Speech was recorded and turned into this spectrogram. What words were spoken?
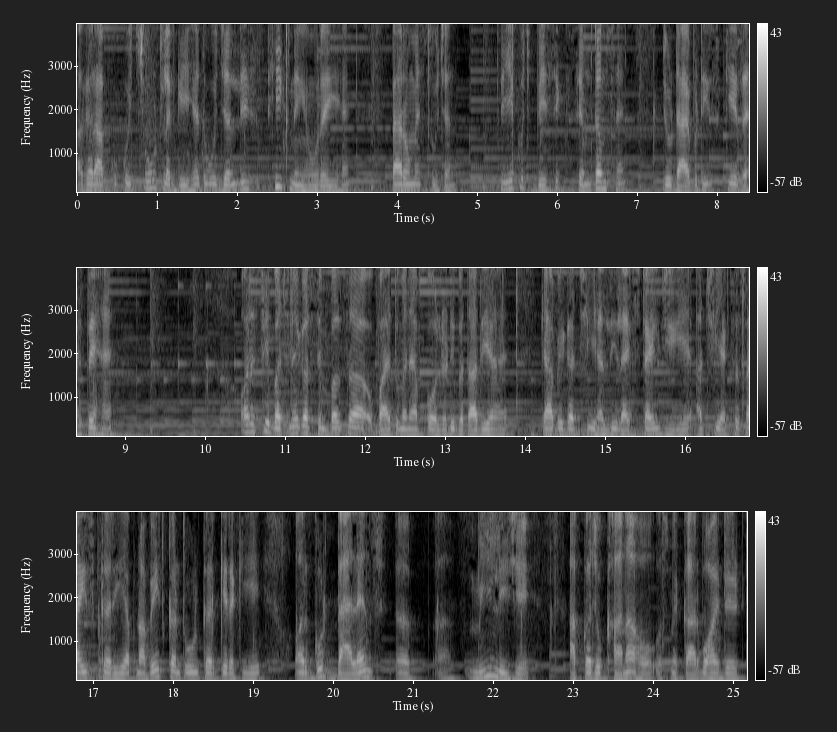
अगर आपको कोई चोट लग गई है तो वो जल्दी ठीक नहीं हो रही है, पैरों में सूजन। तो ये कुछ बेसिक सिम्टम्स हैं जो डायबिटीज़ के रहते हैं। और इससे बचने का सिंपल सा उपाय तो मैंने आपको ऑलरेडी बता दिया है कि आप एक अच्छी हेल्दी लाइफस्टाइल जिए, अच्छी एक्सरसाइज करिए, अपना वेट कंट्रोल करके रखिए और गुड बैलेंस मील लीजिए। आपका जो खाना हो, उसमें कार्बोहाइड्रेट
